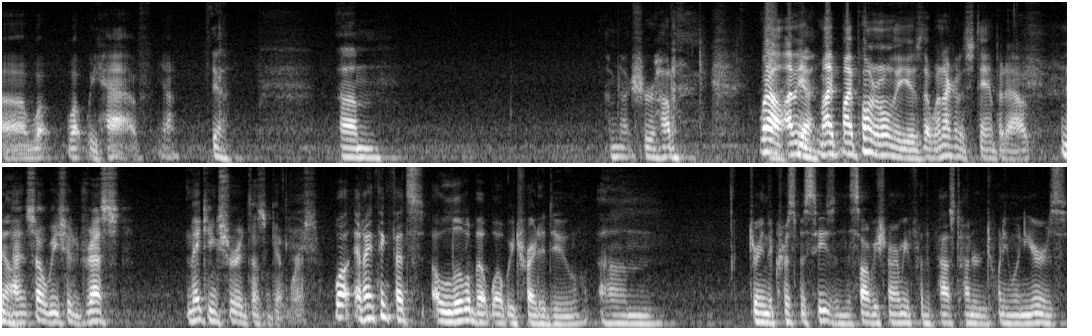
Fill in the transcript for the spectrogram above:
uh, what what we have. Yeah. Yeah. Um, I'm not sure how to. Well, I mean, Yeah. my, my point only is that we're not going to stamp it out. No. And so we should address making sure it doesn't get worse. Well, and I think that's a little bit what we try to do um, during the Christmas season. The Salvation Army, for the past 121 years,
